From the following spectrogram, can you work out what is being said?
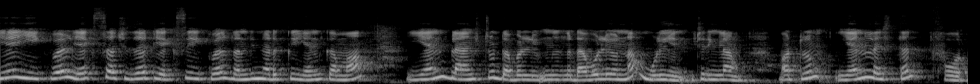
A equal x such that x equal ரெண்டு நடுக்கு n comma n belongs to W டபுள்யூன்னா டபிள்யூன்னா முழு எண் சரிங்களா? மற்றும் n less than four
